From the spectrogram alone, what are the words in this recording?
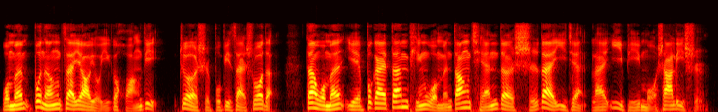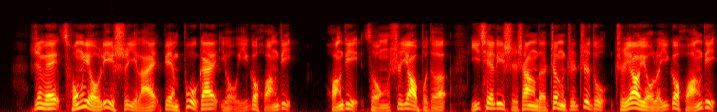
我们不能再要有一个皇帝，这是不必再说的。但我们也不该单凭我们当前的时代意见来一笔抹杀历史，认为从有历史以来便不该有一个皇帝，皇帝总是要不得。一切历史上的政治制度，只要有了一个皇帝，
